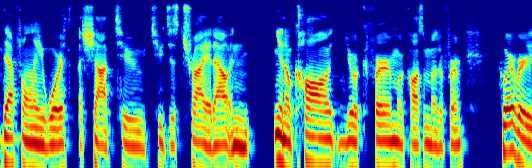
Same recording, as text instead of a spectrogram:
definitely worth a shot to to just try it out and you know call your firm or call some other firm whoever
